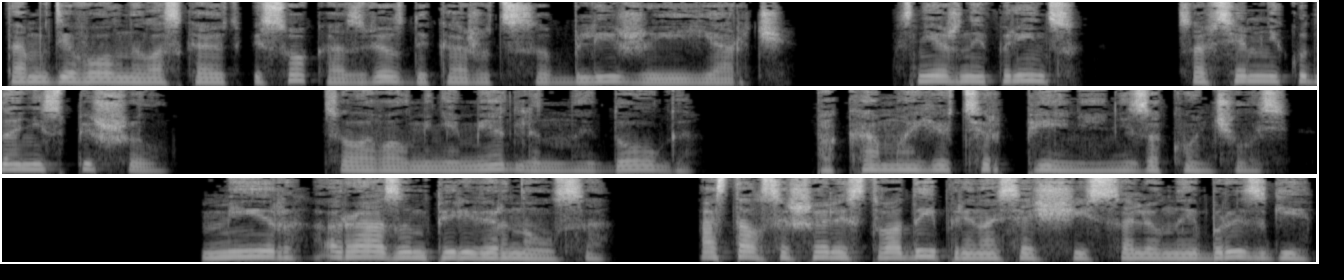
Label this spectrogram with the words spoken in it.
там, где волны ласкают песок, а звезды кажутся ближе и ярче. Снежный принц совсем никуда не спешил. Целовал меня медленно и долго, пока мое терпение не закончилось. Мир разом перевернулся. Остался шелест воды, приносящий соленые брызги,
